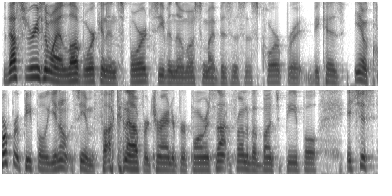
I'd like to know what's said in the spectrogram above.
that's the reason why I love working in sports, even though most of my business is corporate. Because you know, corporate people, you don't see them fucking up or trying to perform. It's not in front of a bunch of people. It's just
